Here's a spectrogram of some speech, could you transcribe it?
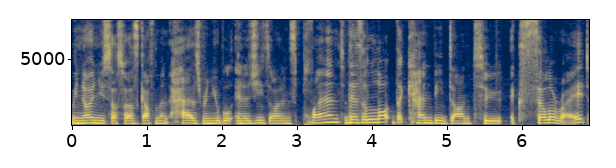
We know New South Wales government has renewable energy zones planned. There's a lot that can be done to accelerate accelerate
